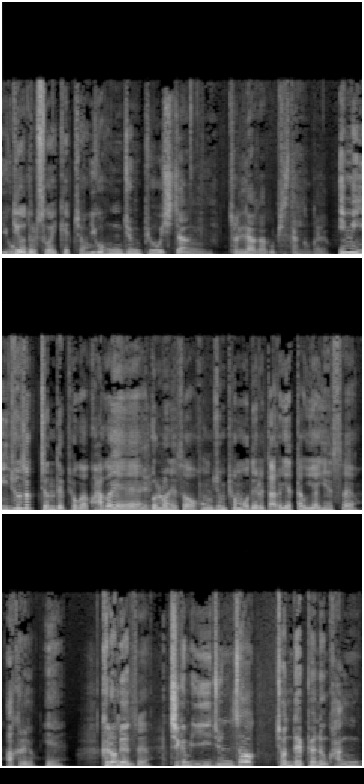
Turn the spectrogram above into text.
이거, 뛰어들 수가 있겠죠. 이거 홍준표 시장 전략하고 비슷한 건가요? 이미 이준석 전 대표가 과거에 예. 언론에서 홍준표 모델을 따르겠다고 이야기했어요. 아 그래요? 예. 그러면 지금 이준석 전 대표는 광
